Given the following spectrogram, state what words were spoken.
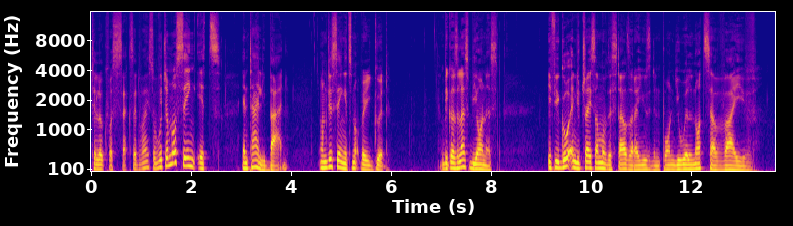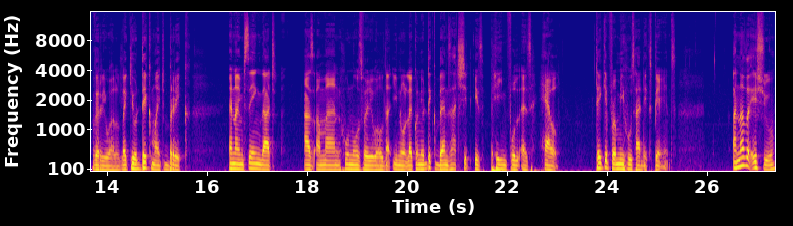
to look for sex advice, which I'm not saying it's entirely bad. I'm just saying it's not very good. Because let's be honest, if you go and you try some of the styles that are used in porn, you will not survive very well. Like your dick might break. And I'm saying that as a man who knows very well that, you know, like when your dick bends, that shit is painful as hell. Take it from me who's had experience. Another issue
